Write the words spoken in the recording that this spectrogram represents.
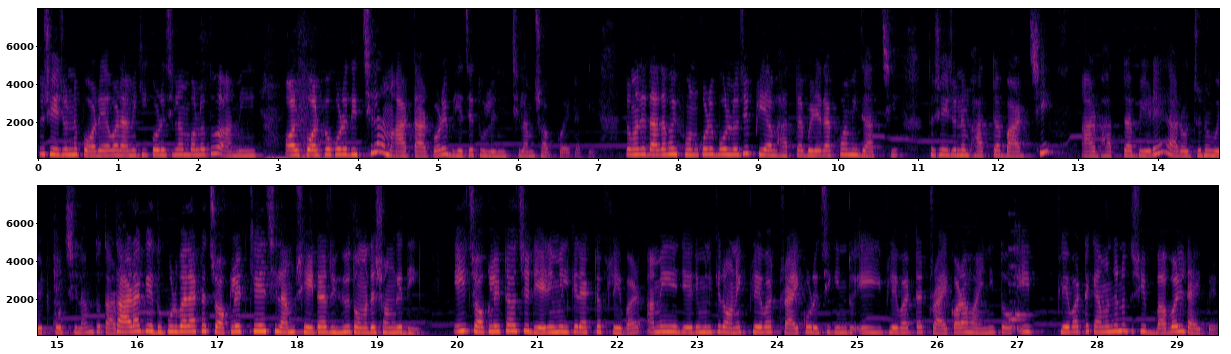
তো সেই জন্য পরে আবার আমি কি করেছিলাম বলো তো? আমি অল্প অল্প করে দিচ্ছিলাম আর তারপরে ভেজে তুলে নিচ্ছিলাম সব কয়টাকে। তোমাদের দাদাভাই ফোন করে বলল যে, প্রিয়া, ভাতটা বেড়ে রাখো আমি যাচ্ছি। তো সেই জন্য ভাতটা বাড়ছি আর ভাতটা বেড়ে আর ওর জন্য ওয়েট করছিলাম। তো তার আগে দুপুরবেলা একটা চকলেট খেয়েছিলাম, সেইটার রিভিউ তোমাদের সঙ্গে দিই। এই চকলেটটা হচ্ছে ডেয়ারি মিল্কের একটা ফ্লেভার আমি ডেয়ারি মিল্কের অনেক ফ্লেভার ট্রাই করেছি, কিন্তু এই ফ্লেভারটা ট্রাই করা হয়নি। তো এই ফ্লেভারটা কেমন জানো তো, সেই বাবল টাইপের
